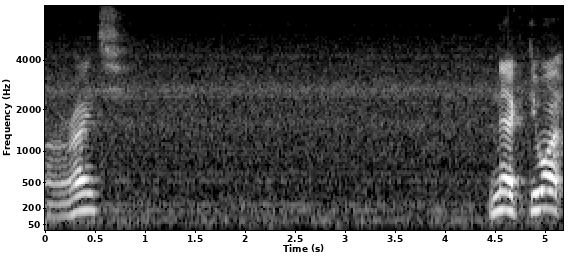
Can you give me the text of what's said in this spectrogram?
All right. Nick, do you want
